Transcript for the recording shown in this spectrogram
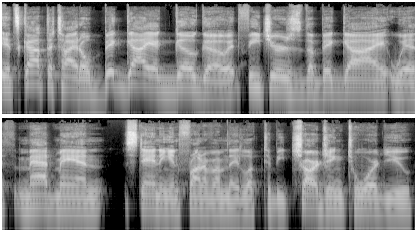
it's got the title Big Guy a Go Go. It features the big guy with Madman standing in front of him. They look to be charging toward you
